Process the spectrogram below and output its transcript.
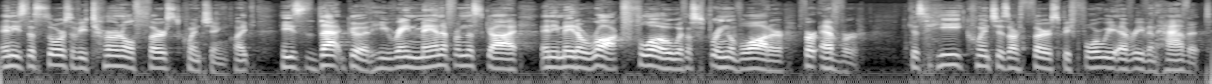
and he's the source of eternal thirst quenching. Like, he's that good. He rained manna from the sky, and he made a rock flow with a spring of water forever because he quenches our thirst before we ever even have it.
